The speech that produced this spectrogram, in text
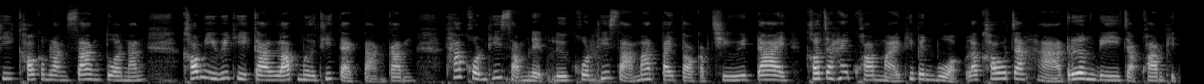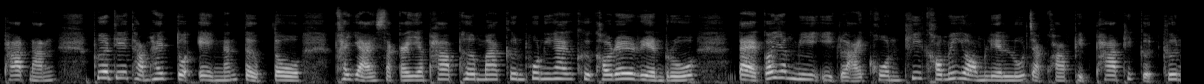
ที่เขากำลังสร้างตัวนั้น เขามีวิธีการรับมือที่แตกต่างกัน ถ้าคนที่สำเร็จหรือคนที่สาามารถไปต่อกับชีวิตได้ เขาจะให้ความหมายที่เป็นบวก แล้วเขาจะหาเรื่องดีจากความผิดพลาดนั้น เพื่อที่ทำให้ตัวเองนั้นเติบโต ขยายศักยภาพเพิ่มมากขึ้นพูดง่ายๆก็คือเขาได้เรียนรู้ แต่ก็ยังมีอีกหลายคนที่เขาไม่ยอมเรียนรู้จากความผิดพลาดที่เกิดขึ้น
